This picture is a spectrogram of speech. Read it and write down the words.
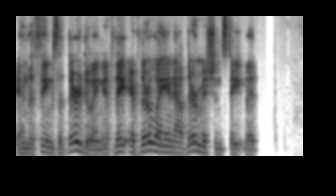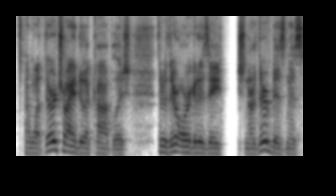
and the things that they're doing. If they if they're laying out their mission statement and what they're trying to accomplish through their organization or their business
